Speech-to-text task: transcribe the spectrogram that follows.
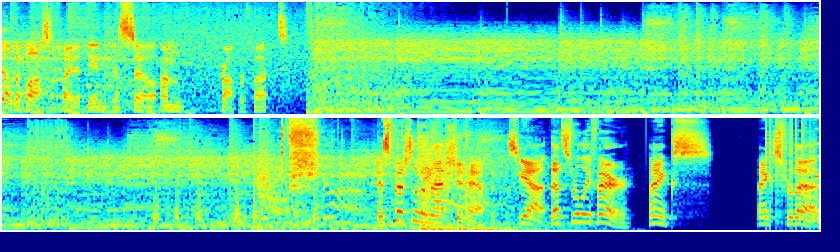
Still have a boss to fight at the end of this, so I'm proper fucked. Especially when that shit happens. Yeah, that's really fair. Thanks. Thanks for that.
